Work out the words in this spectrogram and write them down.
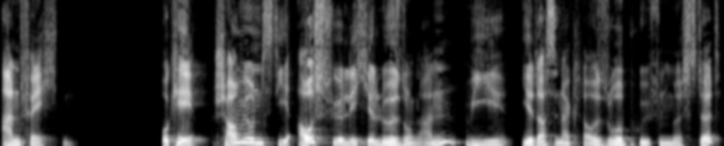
anfechten? Okay, schauen wir uns die ausführliche Lösung an, wie ihr das in der Klausur prüfen müsstet.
